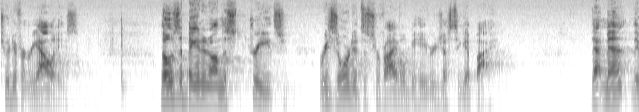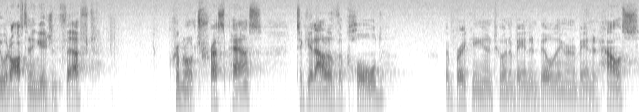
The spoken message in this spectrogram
two different realities. Those abandoned on the streets resorted to survival behavior just to get by. That meant they would often engage in theft, criminal trespass to get out of the cold by breaking into an abandoned building or an abandoned house,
